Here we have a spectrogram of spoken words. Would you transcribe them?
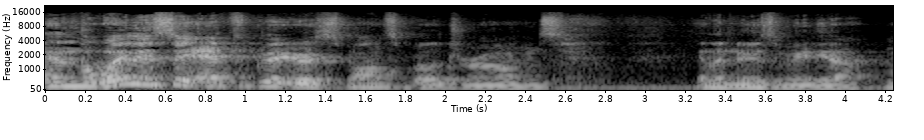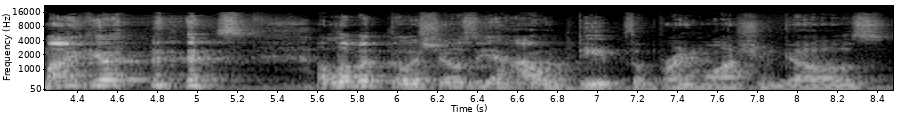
And the way they say ethically responsible drones in the news media, my goodness. I love it though. It shows you how deep the brainwashing goes.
